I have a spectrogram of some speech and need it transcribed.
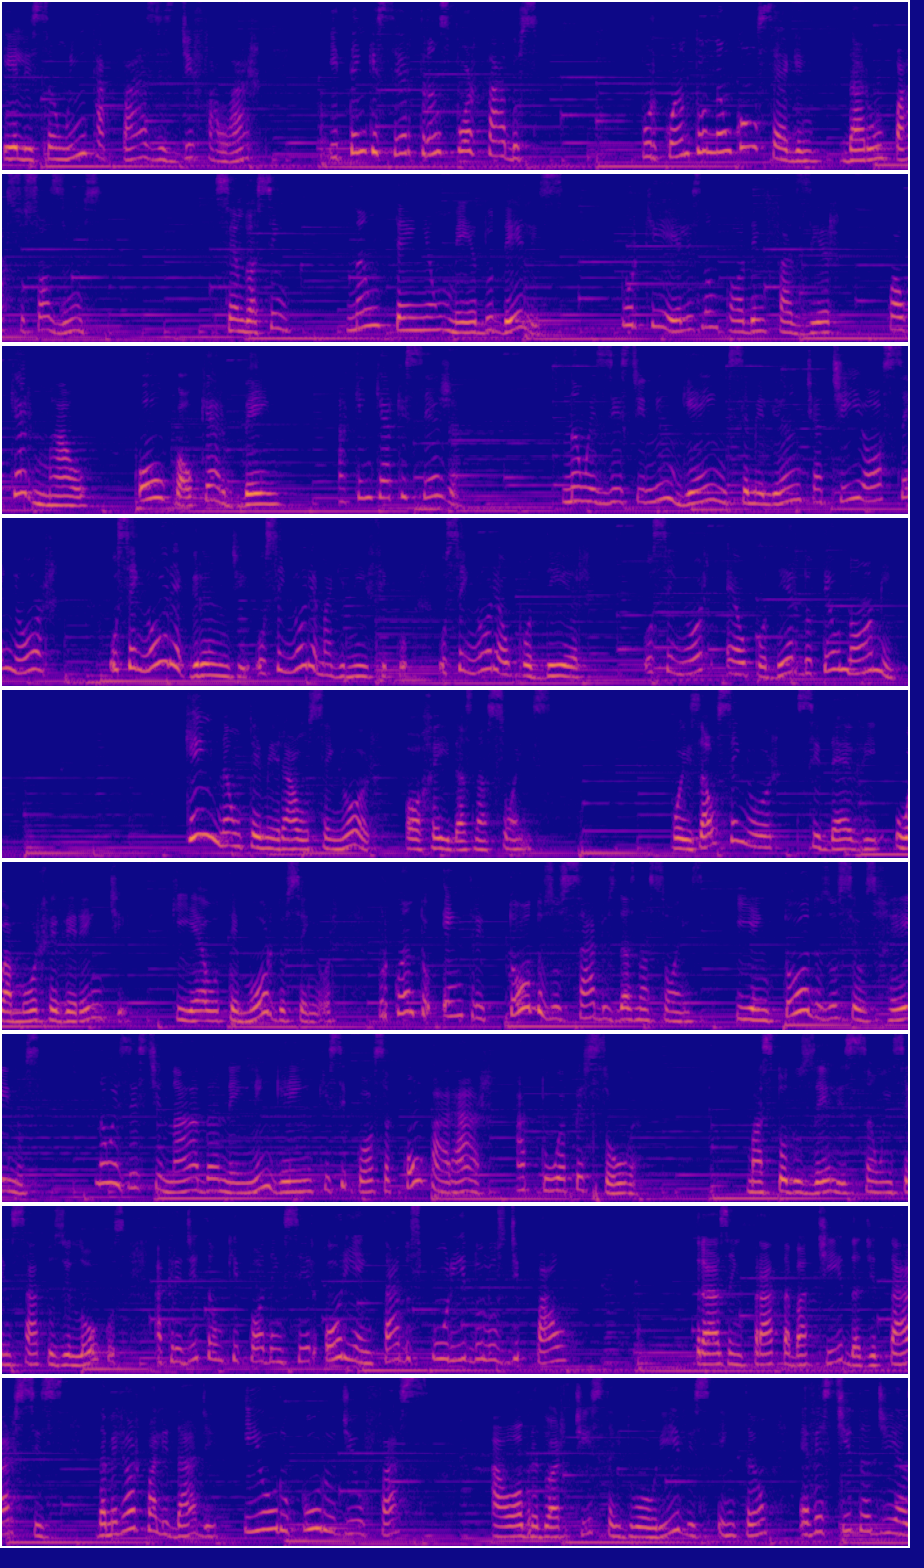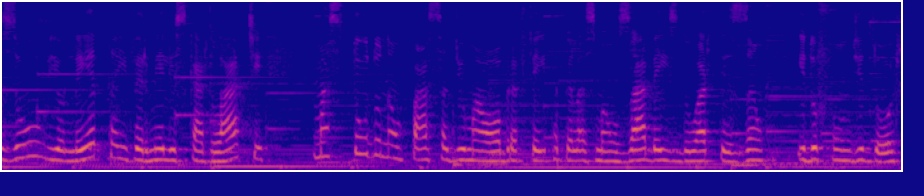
Eles são incapazes de falar e têm que ser transportados porquanto não conseguem dar um passo sozinhos. Sendo assim, não tenham medo deles, porque eles não podem fazer qualquer mal ou qualquer bem a quem quer que seja. Não existe ninguém semelhante a ti, ó Senhor. O Senhor é grande, o Senhor é magnífico, o Senhor é o poder, o Senhor é o poder do teu nome. Quem não temerá o Senhor, ó Rei das Nações? Pois ao Senhor se deve o amor reverente, que é o temor do Senhor, porquanto entre todos os sábios das nações e em todos os seus reinos não existe nada nem ninguém que se possa comparar à tua pessoa. Mas todos eles são insensatos e loucos, acreditam que podem ser orientados por ídolos de pau. Trazem prata batida de Tarsis da melhor qualidade e ouro puro de Ufaz. A obra do artista e do ourives, então, é vestida de azul, violeta e vermelho escarlate, mas tudo não passa de uma obra feita pelas mãos hábeis do artesão e do fundidor.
